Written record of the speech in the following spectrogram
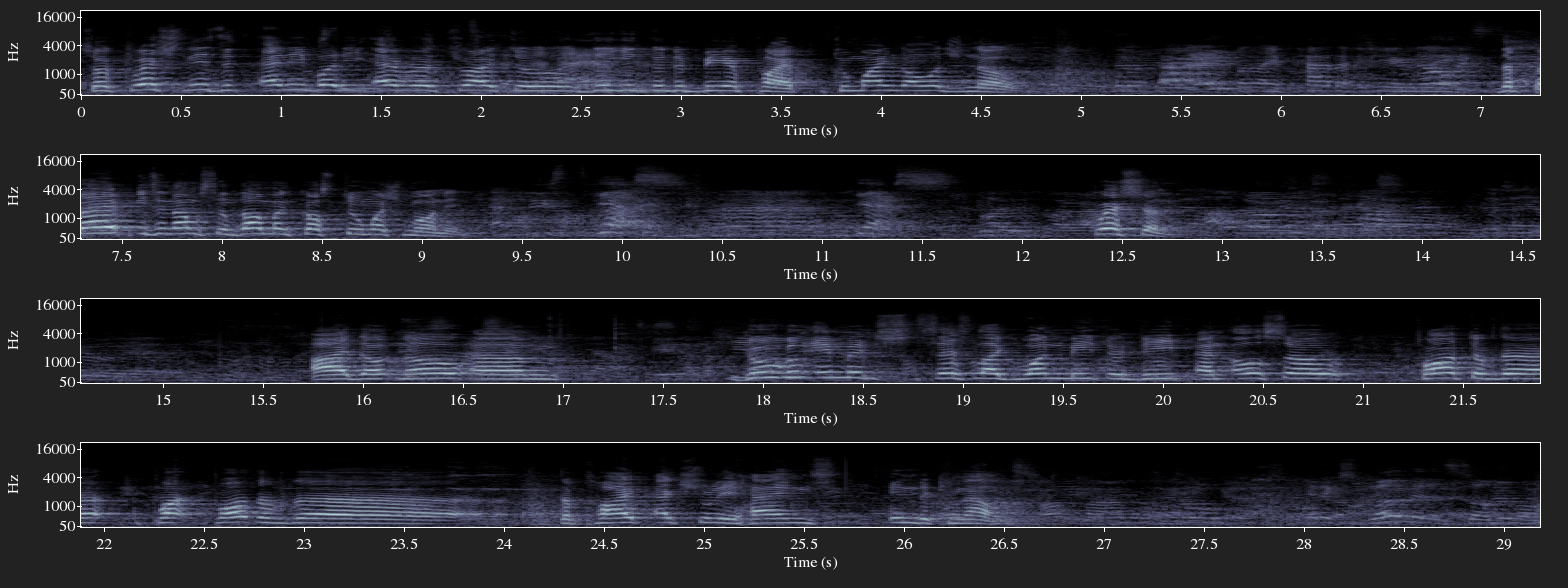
So question is, did anybody ever try to dig into the beer pipe? To my knowledge, no. But I've had a few. The pipe is in Amsterdam and costs too much money. Yes! Yes! Question. I don't know. Um, Google image says like one meter deep, and also part of the pa- part of the the pipe actually hangs in the canals. It exploded at some point.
